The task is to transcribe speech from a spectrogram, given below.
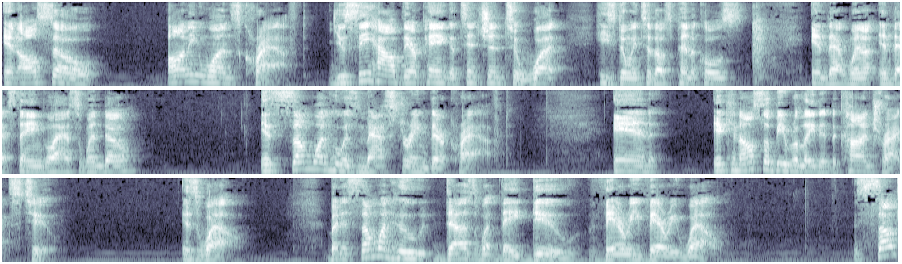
and also owning one's craft. You see how they're paying attention to what he's doing to those pentacles in that win- in that stained glass window is someone who is mastering their craft. And it can also be related to contracts too, as well. But it's someone who does what they do very, very well. Some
